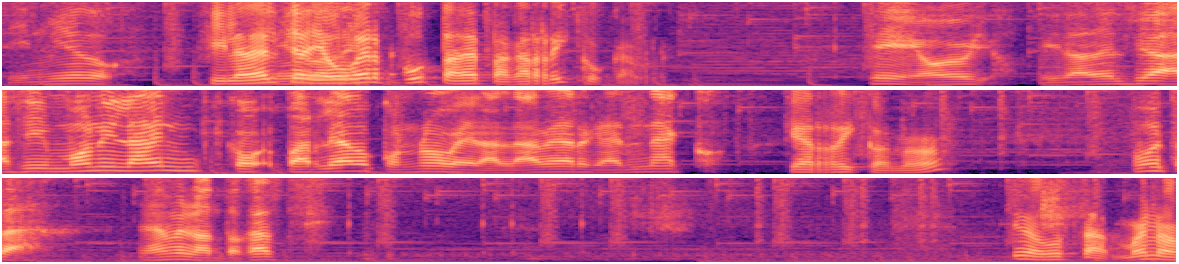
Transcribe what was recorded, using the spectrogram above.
Sin miedo. Filadelfia y Miedo over, puta, de pagar rico, cabrón. Sí, obvio. Filadelfia, así, money line co- parleado con over, a la verga, naco. Qué rico, ¿no? Puta, ya me lo antojaste. Sí me gusta. Bueno,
